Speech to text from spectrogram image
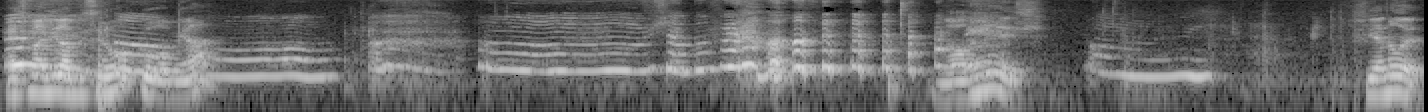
Hättest mal lieber ein bisschen hochgehoben, ja? Oh. Oh, ich habe verloren. Noch nicht. Oh. 4-0.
